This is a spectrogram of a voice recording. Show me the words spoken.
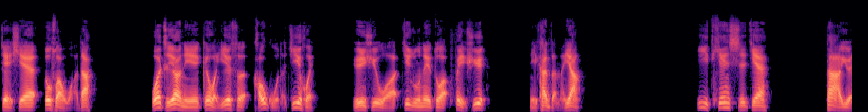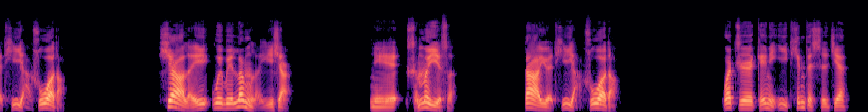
这些都算我的。我只要你给我一次考古的机会，允许我进入那座废墟，你看怎么样？一天时间。”大月提雅说道。夏雷微微愣了一下：“你什么意思？”大月提雅说道：“我只给你一天的时间，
